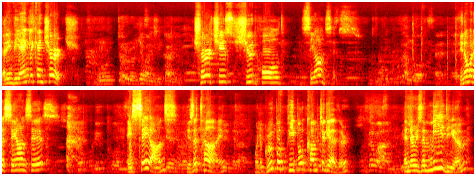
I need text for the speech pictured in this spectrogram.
That in the Anglican Church, churches should hold seances. You know what a seance is? A seance is a time when a group of people come together and there is a medium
